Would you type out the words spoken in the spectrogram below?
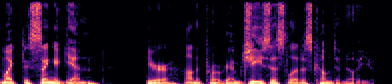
Mike to sing again here on the program. Jesus, let us come to know you.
